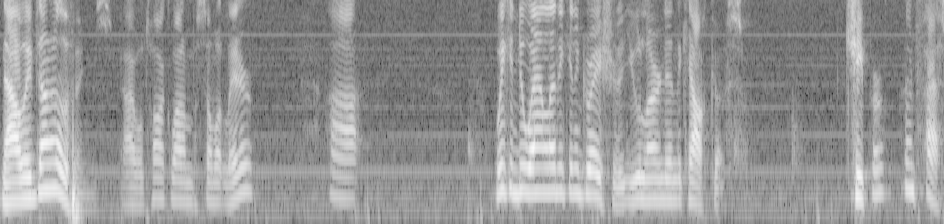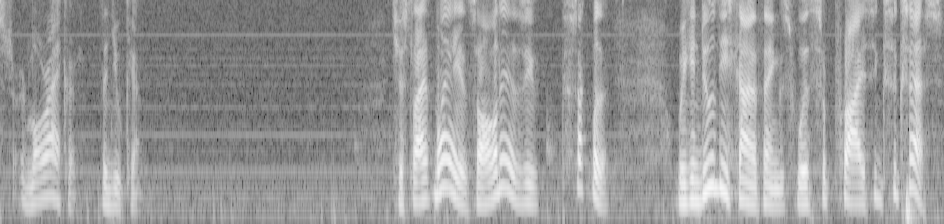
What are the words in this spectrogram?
Now, we've done other things. I will talk about them somewhat later. Uh, we can do analytic integration that you learned in the calculus. Cheaper and faster and more accurate than you can. Just that way, it's all it is. You stuck with it. We can do these kind of things with surprising success.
